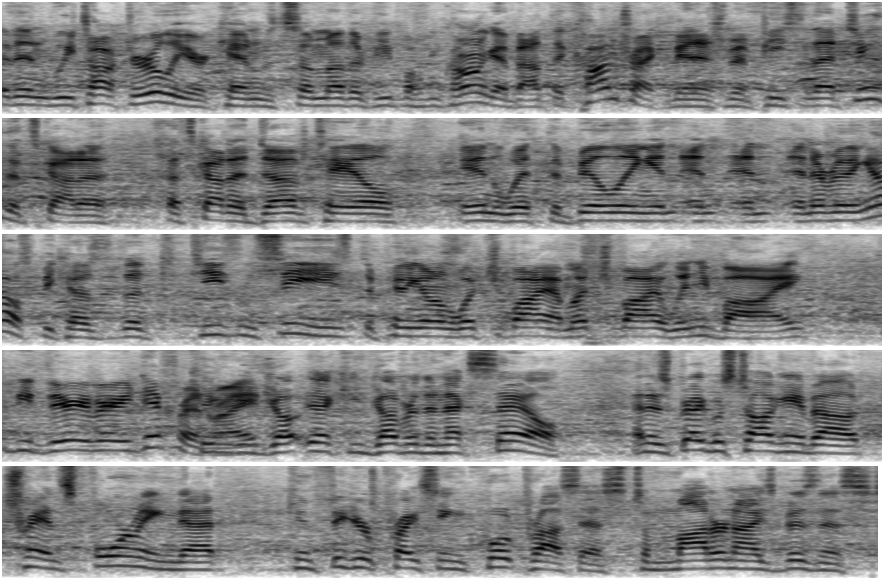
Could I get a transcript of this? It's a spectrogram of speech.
And then we talked earlier, Ken, with some other people from Conga about the contract management piece of that too, that's got to that's got to dovetail in with the billing and, and, and, and everything else because the T's and C's, depending on what you buy, how much you buy, when you buy, could be very, very different, can, right? go, yeah, can govern the next sale. And as Greg was talking about, transforming that configure pricing quote process to modernize business,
